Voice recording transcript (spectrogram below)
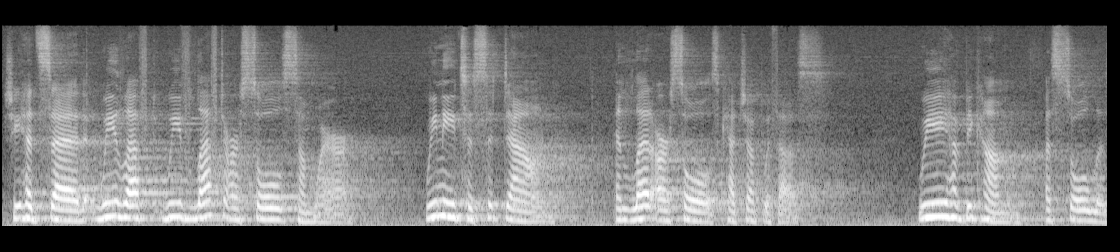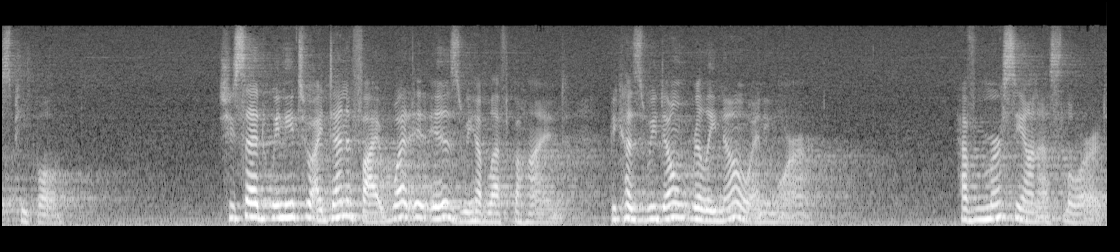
She had said, we left, We've left our souls somewhere. We need to sit down and let our souls catch up with us. We have become a soulless people. She said we need to identify what it is we have left behind because we don't really know anymore. Have mercy on us, Lord.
